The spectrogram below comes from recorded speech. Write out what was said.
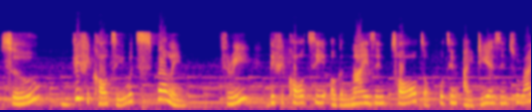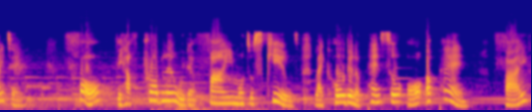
2. Difficulty with spelling 3. Difficulty organizing thoughts or putting ideas into writing 4. They have problem with their fine motor skills like holding a pencil or a pen 5.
